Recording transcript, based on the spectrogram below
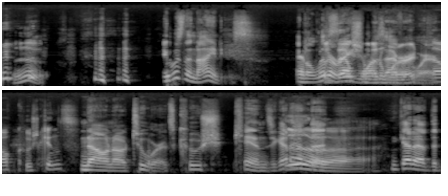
Ooh. it was the '90s, and Was that alliteration one was, word everywhere. though? Kooshkins? No, no, two words. Kooshkins. You gotta have the Ugh, you gotta have the,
